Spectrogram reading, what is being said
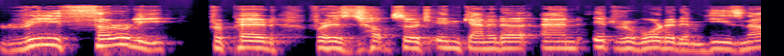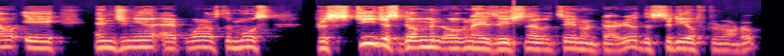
really thoroughly prepared for his job search in Canada and it rewarded him. He's now a engineer at one of the most prestigious government organizations, I would say, in Ontario, the City of Toronto.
